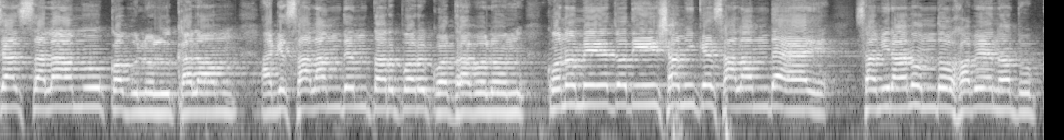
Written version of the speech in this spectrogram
চা সালাম কবুলুল কালাম। আগে সালাম দেন, তারপর কথা বলুন। কোন মেয়ে যদি স্বামীকে সালাম দেয়, স্বামীর আনন্দ হবে না দুঃখ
